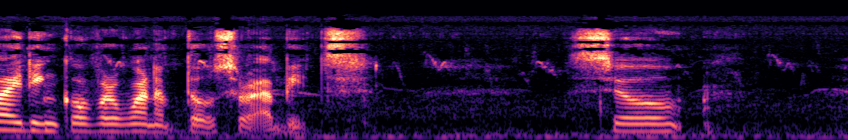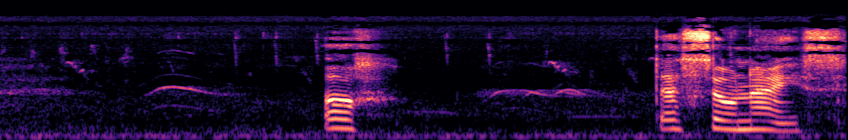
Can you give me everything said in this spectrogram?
fighting over one of those rabbits so oh that's so nice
